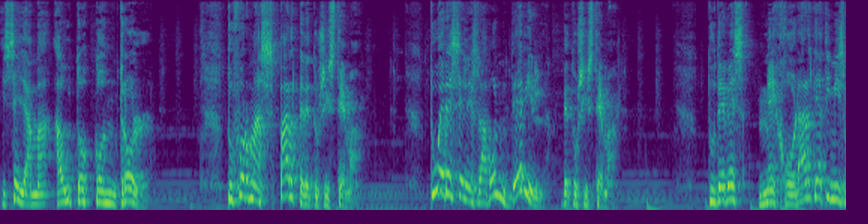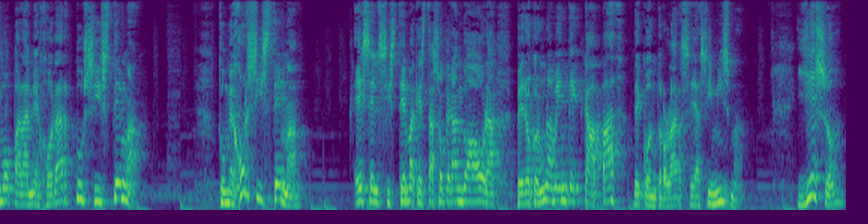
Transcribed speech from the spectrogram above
y se llama autocontrol. Tú formas parte de tu sistema. Tú eres el eslabón débil de tu sistema. Tú debes mejorarte a ti mismo para mejorar tu sistema. Tu mejor sistema es el sistema que estás operando ahora, pero con una mente capaz de controlarse a sí misma. Y eso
